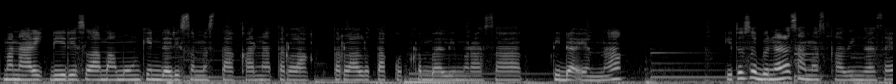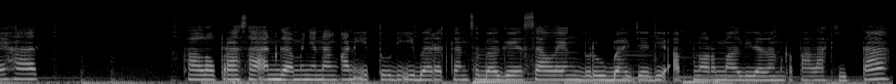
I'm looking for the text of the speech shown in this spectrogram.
menarik diri selama mungkin dari semesta karena terlalu takut kembali merasa tidak enak itu sebenarnya sama sekali nggak sehat. Kalau perasaan gak menyenangkan itu diibaratkan sebagai sel yang berubah jadi abnormal di dalam kepala kita,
